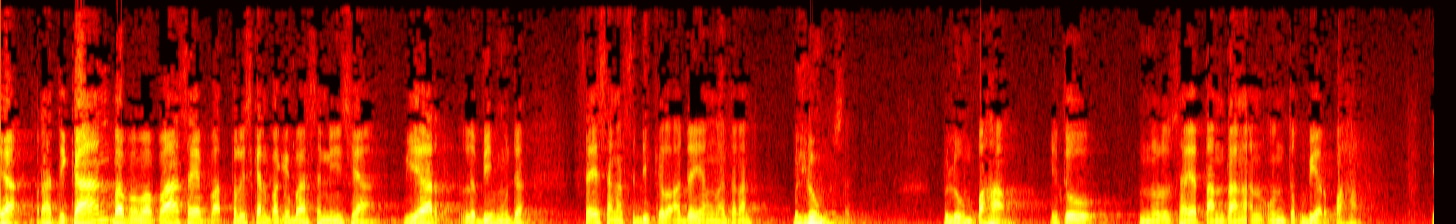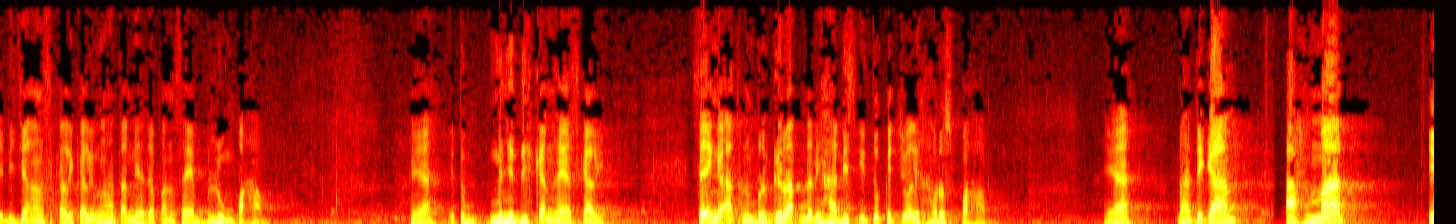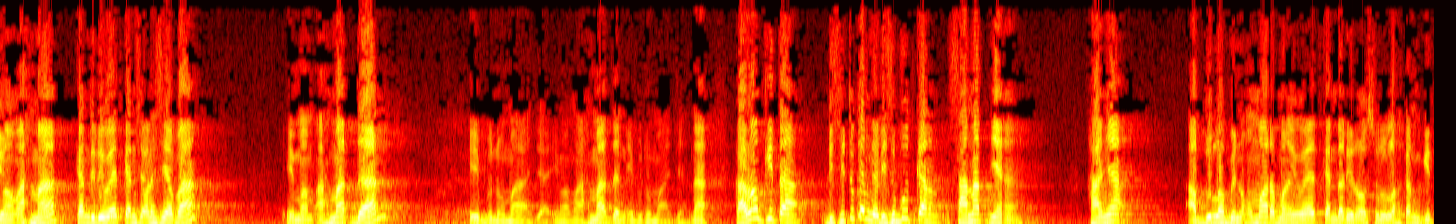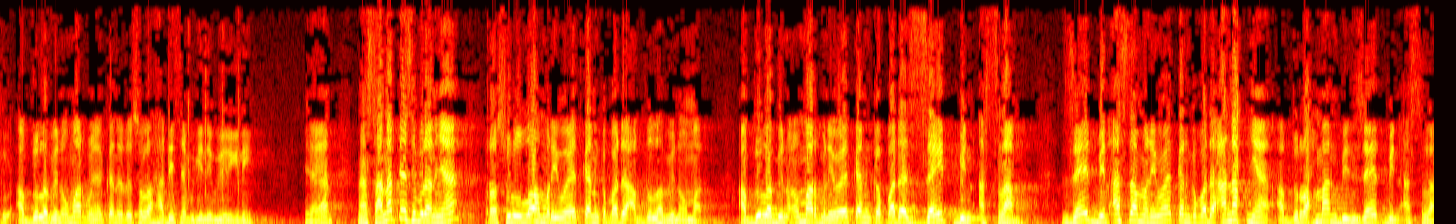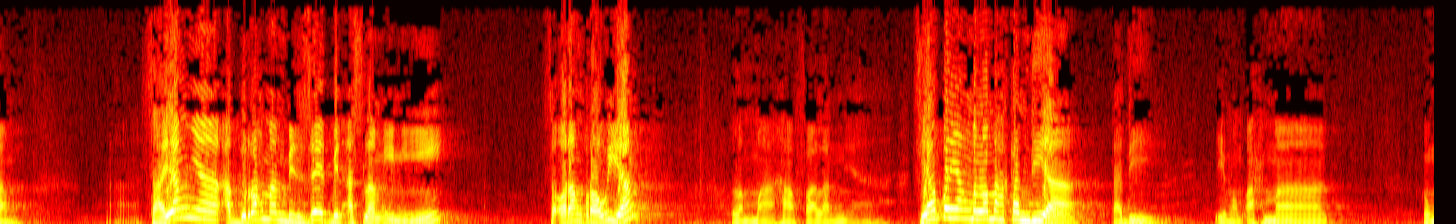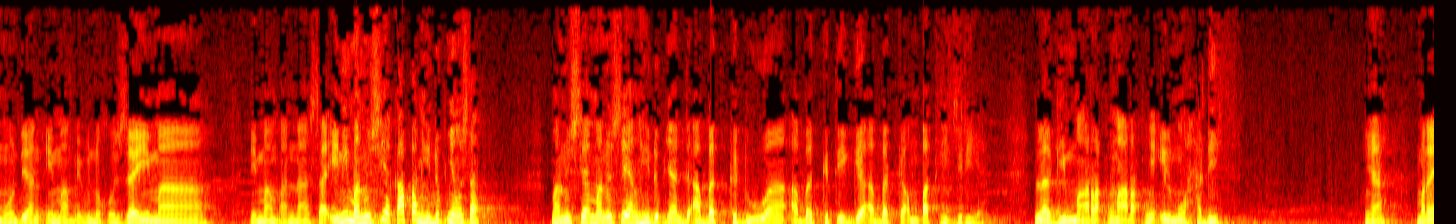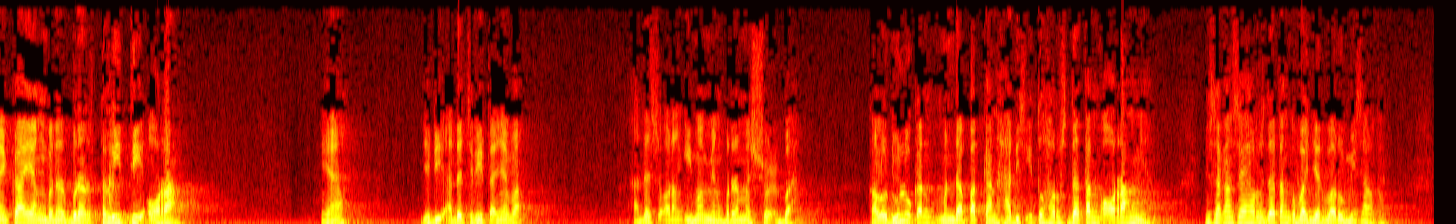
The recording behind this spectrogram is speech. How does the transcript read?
Ya, perhatikan Bapak-bapak, saya tuliskan pakai bahasa Indonesia biar lebih mudah. Saya sangat sedih kalau ada yang mengatakan belum, Ustaz. Belum paham. Itu menurut saya tantangan untuk biar paham. Jadi jangan sekali-kali mengatakan di hadapan saya belum paham. Ya, itu menyedihkan saya sekali. Saya nggak akan bergerak dari hadis itu kecuali harus paham. Ya, perhatikan Ahmad Imam Ahmad kan diriwayatkan oleh siapa? Imam Ahmad dan Ibnu Majah. Imam Ahmad dan Ibnu Majah. Nah, kalau kita di situ kan nggak disebutkan sanatnya, hanya Abdullah bin Umar meriwayatkan dari Rasulullah kan begitu. Abdullah bin Umar meriwayatkan dari Rasulullah hadisnya begini begini begini. Ya kan? Nah, sanatnya sebenarnya Rasulullah meriwayatkan kepada Abdullah bin Umar. Abdullah bin Umar meriwayatkan kepada Zaid bin Aslam. Zaid bin Aslam meriwayatkan kepada anaknya Abdurrahman bin Zaid bin Aslam. Sayangnya Abdurrahman bin Zaid bin Aslam ini seorang perawi yang lemah hafalannya. Siapa yang melemahkan dia? Tadi Imam Ahmad, kemudian Imam Ibnu Khuzaimah, Imam An-Nasai. Ini manusia kapan hidupnya Ustaz? Manusia-manusia yang hidupnya abad kedua, abad ketiga, abad keempat Hijriah. Lagi marak-maraknya ilmu hadis. Ya, mereka yang benar-benar teliti orang Ya. Jadi ada ceritanya, Pak. Ada seorang imam yang bernama Syu'bah. Kalau dulu kan mendapatkan hadis itu harus datang ke orangnya. Misalkan saya harus datang ke Banjarbaru misalkan.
